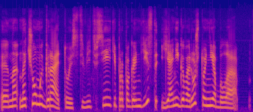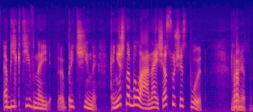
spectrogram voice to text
э, на, чем играть. То есть ведь все эти пропагандисты, я не говорю, что не было объективной э, причины. Конечно, была, она и сейчас существует. Ну, Про- понятно.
